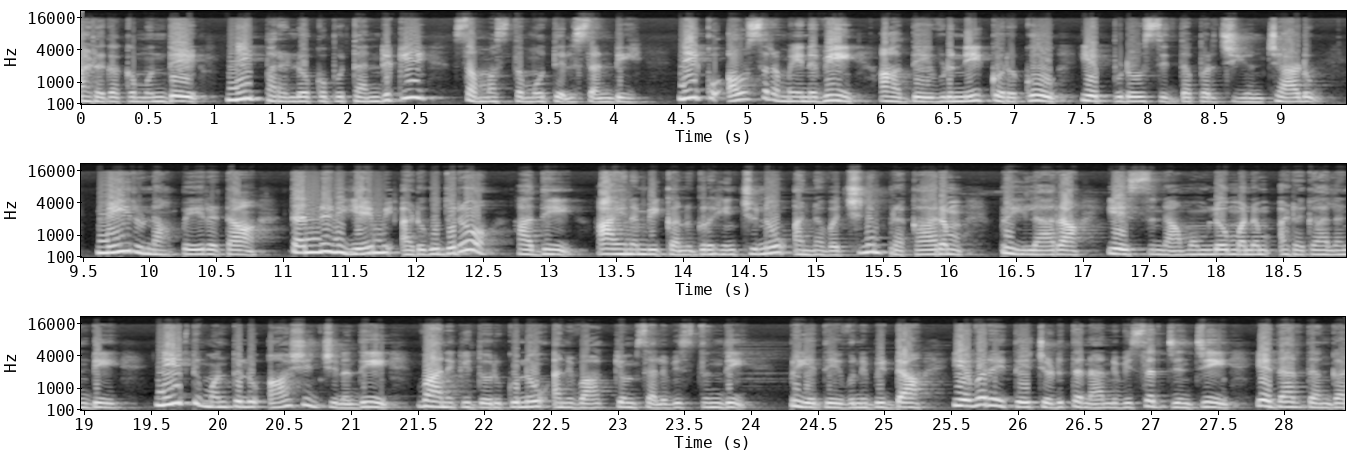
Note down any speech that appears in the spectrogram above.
అడగకముందే నీ పరలోకపు తండ్రికి సమస్తము తెలుసండి. నీకు అవసరమైనవి ఆ దేవుడు నీ కొరకు ఎప్పుడో సిద్ధపరిచి ఉంచాడు మీరు నా పేరట తండ్రిని ఏమి అడుగుదురో అది ఆయన మీకు అనుగ్రహించును అన్న వచనం ప్రకారం ప్రియులారా ఏసునామంలో మనం అడగాలండి. నీతిమంతులు ఆశించినది వానికి దొరుకును అని వాక్యం సెలవిస్తుంది. ప్రియ దేవుని బిడ్డ ఎవరైతే చెడుతనాన్ని విసర్జించి యథార్థంగా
